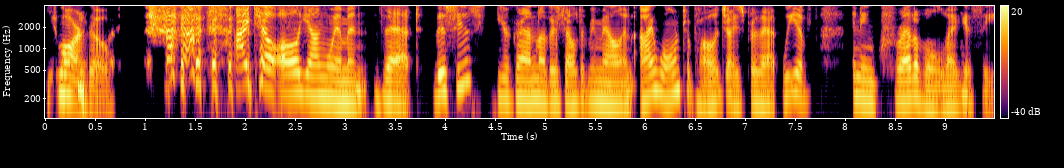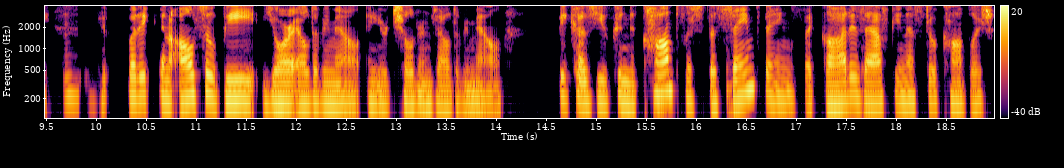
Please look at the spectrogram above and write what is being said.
You are though. I tell all young women that this is your grandmother's LWML, and I won't apologize for that. We have an incredible legacy, mm-hmm. but it can also be your LWML and your children's LWML because you can accomplish the same things that God is asking us to accomplish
